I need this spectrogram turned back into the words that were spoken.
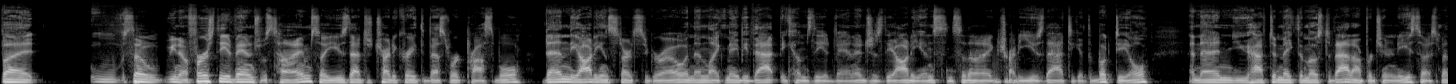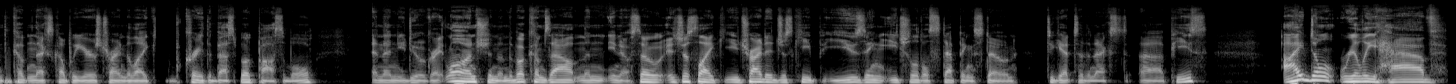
but so you know first the advantage was time. So use that to try to create the best work possible. Then the audience starts to grow and then like maybe that becomes the advantage is the audience. And so then i try to use that to get the book deal. And then you have to make the most of that opportunity. So i spent the next couple years trying to like create the best book possible and then you do a great launch and then the book comes out and then you know so it's just like you try to just keep using each little stepping stone to get to the next uh, piece i don't really have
